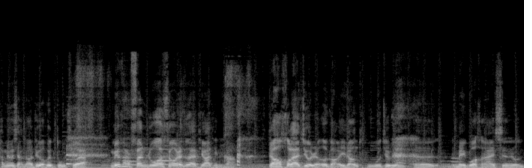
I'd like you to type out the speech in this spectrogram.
他没有想到这个会堵车呀，没法翻桌，所有人都在皮划艇上。然后后来就有人恶搞了一张图，就是呃，美国很爱吃的那种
